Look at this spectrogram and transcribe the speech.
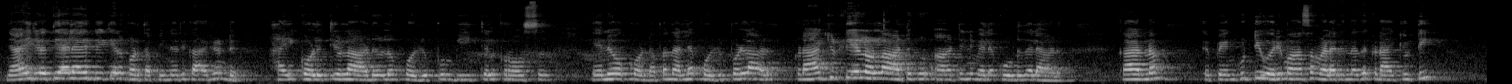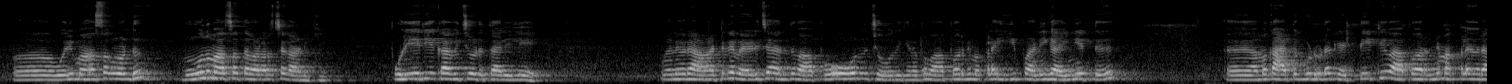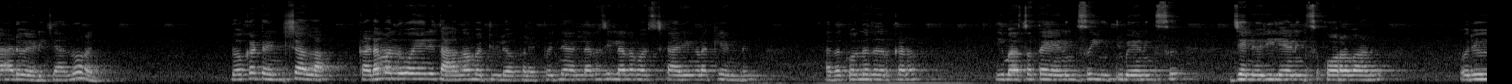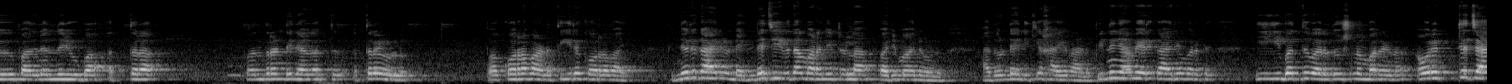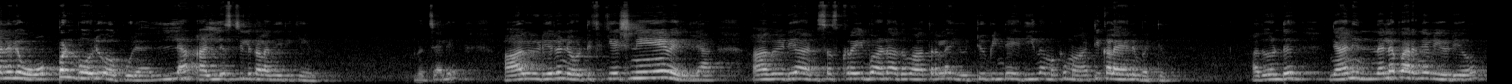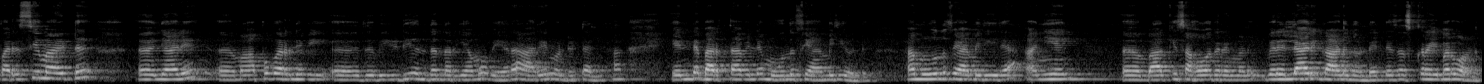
ഞാൻ ഇരുപത്തിനാലായിരം രൂപയ്ക്കാണ് കൊടുത്ത പിന്നെ ഒരു കാര്യമുണ്ട്. ഹൈ ക്വാളിറ്റിയുള്ള ആടുകളും കൊഴുപ്പും ബീറ്റൽ ക്രോസ് ഇനമൊക്കെ ഉണ്ട്. അപ്പം നല്ല കൊഴുപ്പുള്ള ആട് കിടാക്കുട്ടികളുള്ള ആട്ട് ആട്ടിന് വില കൂടുതലാണ്. കാരണം പെൺകുട്ടി ഒരു മാസം വളരുന്നത് കിടാക്കുട്ടി ഒരു മാസം കൊണ്ട് മൂന്ന് മാസത്തെ വളർച്ച കാണിക്കും. പുളിയരിയൊക്കെ അവിച്ചു കൊടുത്താലില്ലേ? അങ്ങനെ ഒരു ആട്ടിനെ മേടിച്ചാൽ എന്ത് വാപ്പോ എന്ന് ചോദിക്കണം. അപ്പോൾ വാപ്പ പറഞ്ഞു മക്കളെ ഈ പണി കഴിഞ്ഞിട്ട് നമുക്ക് ആട്ടുംകൂടി കൂടെ കെട്ടിയിട്ട് വാപ്പ പറഞ്ഞു മക്കളെ ഒരു ആട് മേടിക്കാമെന്ന് പറഞ്ഞു. നോക്കട്ടെ ഇൻഷല്ല കടം വന്നു പോയാൽ ഇനി താങ്ങാൻ പറ്റൂല മക്കളെ. ഇപ്പം ഇനി അല്ലറ ചില്ലറ കുറച്ച് കാര്യങ്ങളൊക്കെ ഉണ്ട്. അതൊക്കെ ഒന്ന് തീർക്കണം. ഈ മാസത്തെ ഏണിങ്സ് യൂട്യൂബ് ഏണിങ്സ് ജനുവരിയിലെ ഏണിങ്സ് കുറവാണ്. ഒരു പതിനൊന്ന് രൂപ അത്ര പന്ത്രണ്ടിനകത്ത് അത്രയേ ഉള്ളൂ. അപ്പോൾ കുറവാണ് തീരെ കുറവായി. പിന്നെ ഒരു കാര്യമുണ്ട് എന്റെ ജീവിതം പറഞ്ഞിട്ടുള്ള വരുമാനമാണ്. അതുകൊണ്ട് എനിക്ക് ഹയറാണ് പിന്നെ ഞാൻ വേറെ കാര്യം പറയട്ടെ ഈ ഈബത്ത് വരദൂഷണം പറയണ ഒരൊറ്റ ചാനൽ ഓപ്പൺ പോലും ആക്കൂല. എല്ലാം അൺലിസ്റ്റിൽ കളഞ്ഞിരിക്കുകയാണ്. എന്നുവെച്ചാൽ ആ വീഡിയോയുടെ നോട്ടിഫിക്കേഷനേ വരില്ല. ആ വീഡിയോ അൺസബ്സ്ക്രൈബ് ആണ്. അത് മാത്രമല്ല യൂട്യൂബിന്റെ ഇതിൽ നമുക്ക് മാറ്റിക്കളയാനും പറ്റും. അതുകൊണ്ട് ഞാൻ ഇന്നലെ പറഞ്ഞ വീഡിയോ പരസ്യമായിട്ട് ഞാൻ മാപ്പ് പറഞ്ഞ ഇത് വീഡിയോ എന്തെന്നറിയാമോ? വേറെ ആരെയും കൊണ്ടിട്ടല്ല. എന്റെ ഭർത്താവിന്റെ മൂന്ന് ഫാമിലി ഉണ്ട്. ആ മൂന്ന് ഫാമിലിയിലെ അനിയൻ ബാക്കി സഹോദരങ്ങൾ ഇവരെല്ലാവരും കാണുന്നുണ്ട്. എന്റെ സബ്സ്ക്രൈബറുമാണ്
